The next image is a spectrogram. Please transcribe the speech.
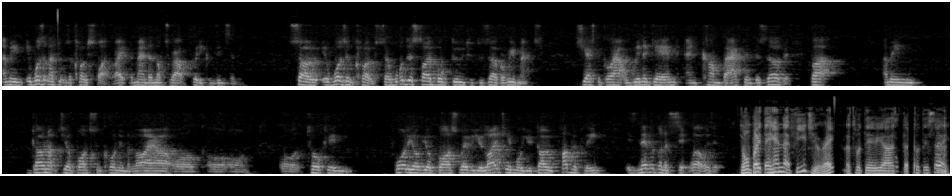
I mean, it wasn't like it was a close fight, right? Amanda knocked her out pretty convincingly. So it wasn't close. So what does Cyborg do to deserve a rematch? She has to go out and win again and come back and deserve it. But I mean, going up to your boss and calling him a liar or or or, or talking poorly of your boss, whether you like him or you don't publicly, is never going to sit well, is it? Don't bite the hand that feeds you, right? That's what they uh, that's what they say.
